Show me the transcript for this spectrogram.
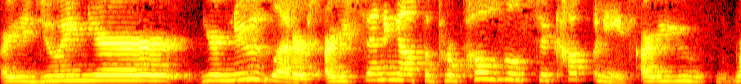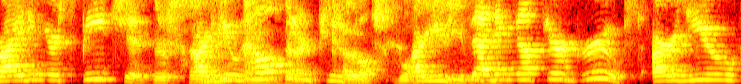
Are you doing your your newsletters? Are you sending out the proposals to companies? Are you writing your speeches? So are you helping people? are you setting them. up your groups? Are you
